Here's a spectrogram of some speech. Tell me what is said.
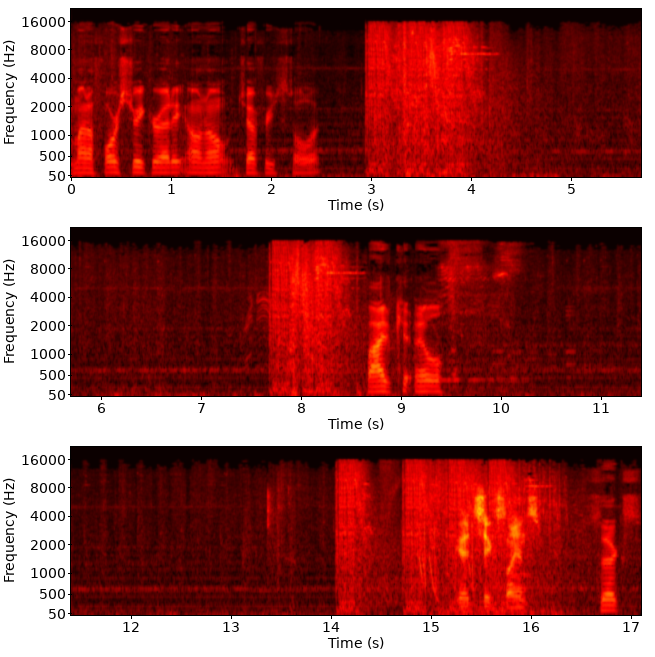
I'm on a four streak already. Oh no, Jeffrey stole it. Five kill. Good six lands. Six.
